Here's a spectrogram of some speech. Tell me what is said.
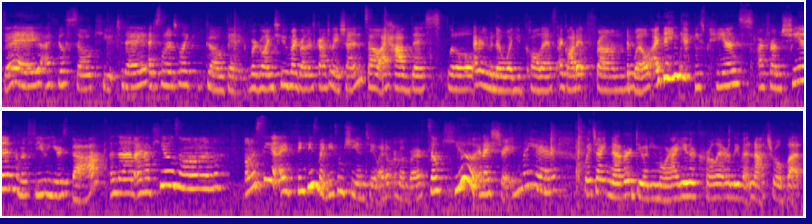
day. I feel so cute today. I just wanted to like go big. We're going to my brother's graduation. So I have this little, I don't even know what you'd call this. I got it from Goodwill, I think. These pants are from Shein from a few years back. And then I have heels on. Honestly, I think these might be from Shein too. I don't remember. So cute. And I straightened my hair, which I never do anymore. I either curl it or leave it natural, but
